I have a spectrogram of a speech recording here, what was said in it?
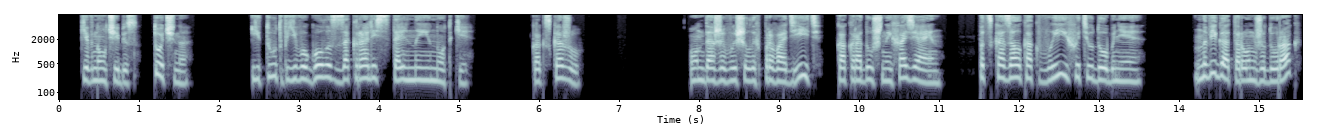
— кивнул Чибис, — «точно». И тут в его голос закрались стальные нотки. «Как скажу». Он даже вышел их проводить, как радушный хозяин. Подсказал, как выехать удобнее. Навигатор, он же дурак,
